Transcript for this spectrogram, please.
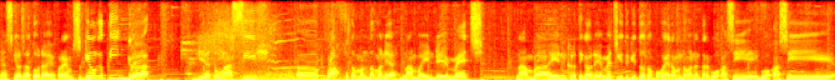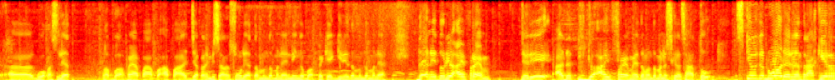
yang skill satu ada iframe skill ketiga dia tuh ngasih eh, buff teman-teman ya nambahin damage nambahin critical damage gitu-gitu pokoknya teman-teman ntar gua kasih gua kasih eh, gua kasih lihat ngebuffnya apa apa apa aja kalian bisa langsung lihat teman-teman ya. Ini ngebuffnya kayak gini teman-teman ya. Dan itu dia iframe. Jadi ada tiga iframe ya teman-teman skill satu. Skill kedua dan yang terakhir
